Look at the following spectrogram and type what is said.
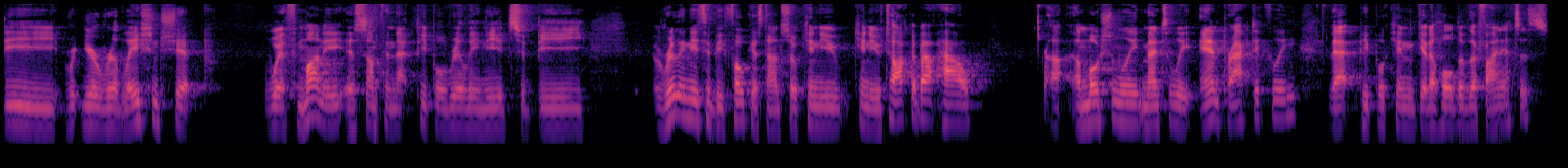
the your relationship with money is something that people really need to be really need to be focused on. So can you can you talk about how uh, emotionally, mentally, and practically that people can get a hold of their finances?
